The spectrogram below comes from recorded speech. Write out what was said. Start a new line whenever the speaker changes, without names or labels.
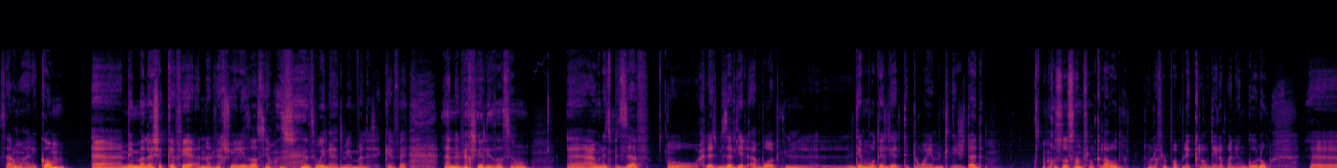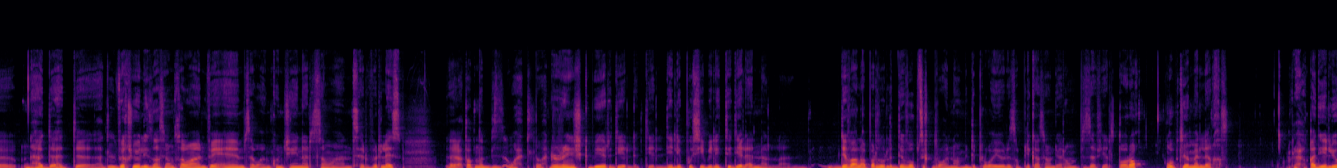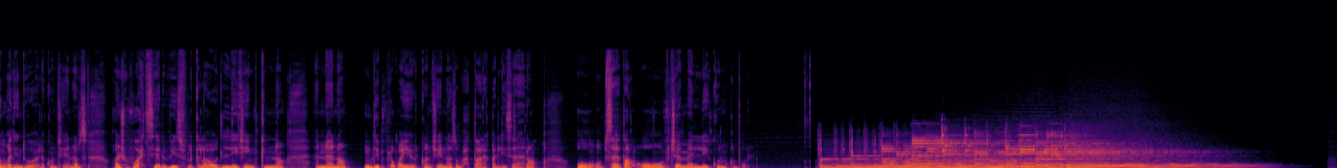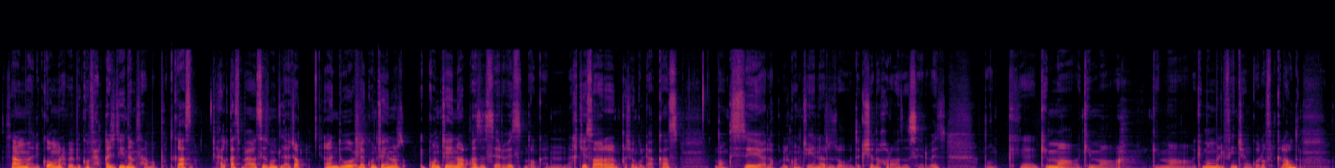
السلام عليكم. آه مما لا شك فيه أن ال virtualisation زوين هاد مما لا شك فيه. أن ال virtualisation آه عاونت بزاف وحلات بزاف ديال الأبواب des modèles ديال ال deployment اللي جداد خصوصا في ال cloud ولا في ال public cloud إلا بغينا نقولو. آه هاد هاد هاد ال virtualisation سواء VM سواء container سواء serverless عطاتنا بز... واحد واحد ال range كبير ديال ديال ديال les possibilités ديال أن ال developers ولا ال DevOps يقدروا أنهم يديبلويو les applications ديالهم بزاف ديال الطرق وبثمن اللي رخص في الحلقة ديال اليوم غادي ندويو على containers وغنشوفوا واحد ال service في ال cloud اللي تيمكننا أننا نديبلويو ال containers بواحد الطريقة اللي سهله وبسيطة وبثمن اللي يكون مقبول. السلام عليكم مرحبا بكم في حلقة جديدة من صحاب البودكاست حلقة سبعة season ثلاثة غندويو على container container as a service donc اختصارا مبقاش نقول CaaS donc c'est على قبل containers وداكشي الأخر as a service donc كيما كيما كيما كيما مولفين تنقولوا في ال cloud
